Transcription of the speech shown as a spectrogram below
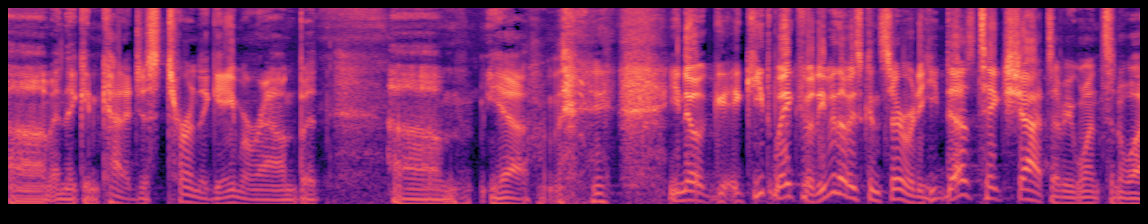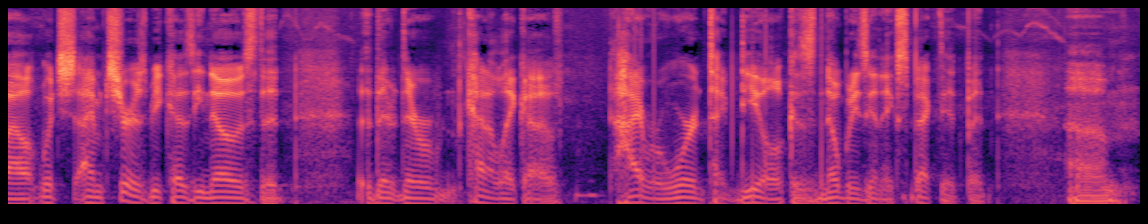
um, and they can kind of just turn the game around. But um, yeah, you know, Keith Wakefield, even though he's conservative, he does take shots every once in a while, which I'm sure is because he knows that they're they're kind of like a high reward type deal because nobody's going to expect it. But um,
